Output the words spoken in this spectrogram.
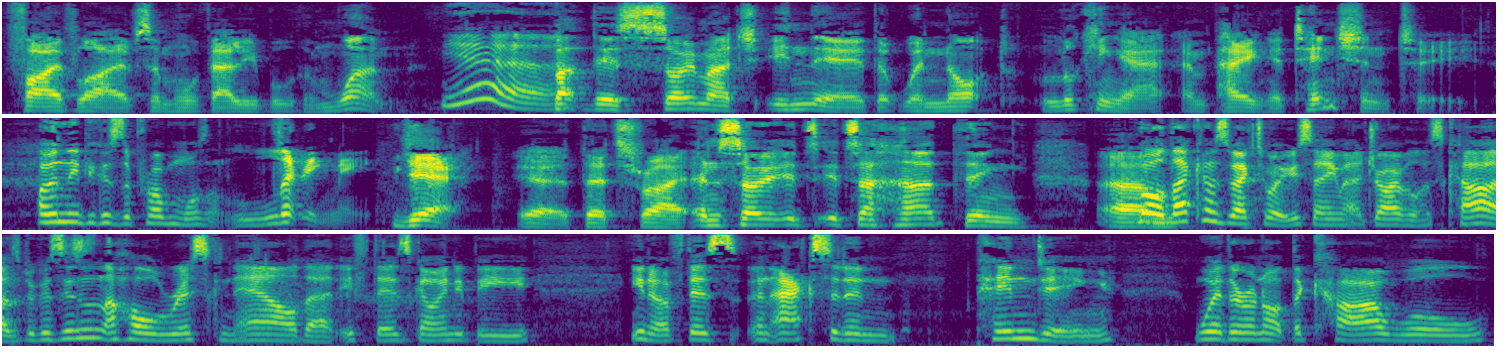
five lives are more valuable than one. Yeah. But there's so much in there that we're not looking at and paying attention to. Only because the problem wasn't letting me. Yeah, yeah, that's right. And so it's it's a hard thing. Um, well, that comes back to what you're saying about driverless cars, because isn't the whole risk now that if there's going to be, you know, if there's an accident pending, whether or not the car will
